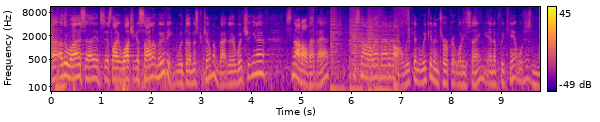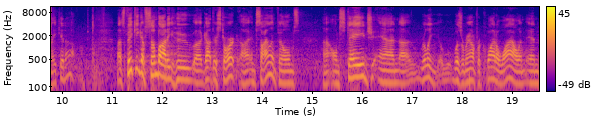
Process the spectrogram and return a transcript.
Uh, otherwise, it's just like watching a silent movie with Mr. Tillman back there, which you know, it's not all that bad. It's not all that bad at all. We can we can interpret what he's saying, and if we can't, we'll just make it up. Uh, speaking of somebody who uh, got their start uh, in silent films uh, on stage and uh, really was around for quite a while, and, and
